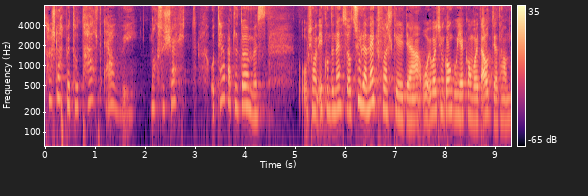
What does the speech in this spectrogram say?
tar slappet totalt av vi, nok så kjøtt. Og til å være til dømes, Og sånn, jeg kunne nevnt så utrolig nekk folk er i det, og jeg var ikke en gang om jeg kom var et at han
